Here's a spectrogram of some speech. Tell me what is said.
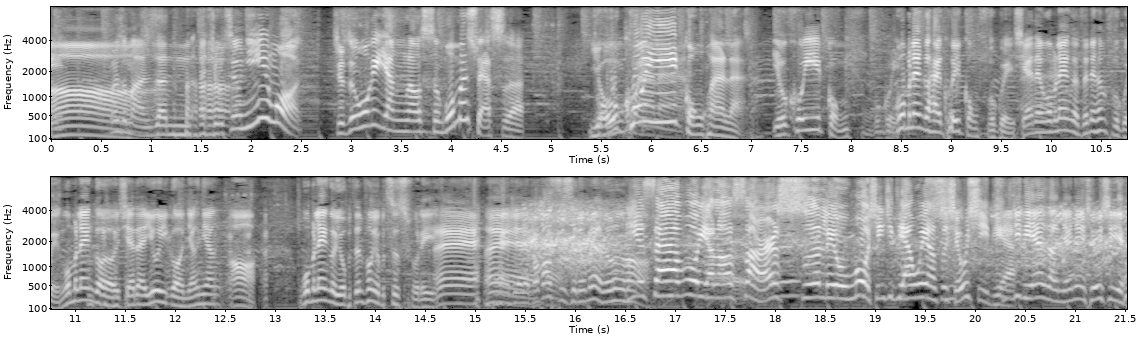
啊，为什么人就只有你我？就只有我跟杨老师，我们算是又可以共患难，又可以共富贵。我们两个还可以共富贵。现在我们两个真的很富贵。我们两个现在有一个娘娘啊，我们两个又不争风又不吃醋的。哎哎，现在巴巴适适的，我们两个都很好。一三五杨老师，二四六我，星期天我杨是休息一天。星期天让娘娘休息一下，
